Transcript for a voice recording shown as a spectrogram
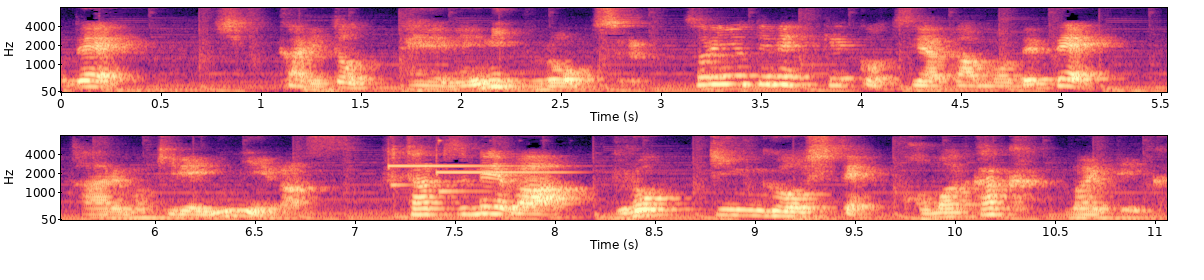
のでしっかりと丁寧にブローをする。それによってね結構ツヤ感も出てカールも綺麗に見えます。2つ目はブロッキングをして細かく巻いていく。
